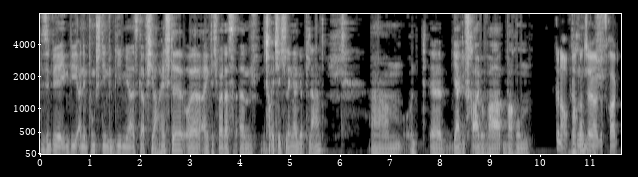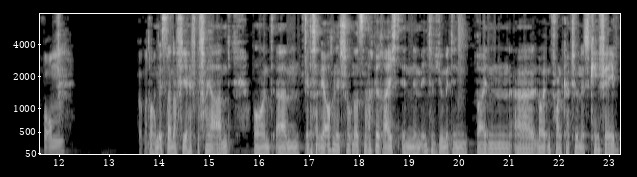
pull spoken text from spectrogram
sind wir irgendwie an dem Punkt stehen geblieben, ja, es gab vier Hefte, oder eigentlich war das ähm, deutlich länger geplant. Ähm, und äh, ja, die Frage war, warum? Genau, wir warum, haben uns ja gefragt, warum. Warum ist da nach vier Heften Feierabend? Und ähm, das hatten wir auch in den Show Notes nachgereicht in einem Interview mit den beiden äh, Leuten von Cartoonist Kayfabe.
